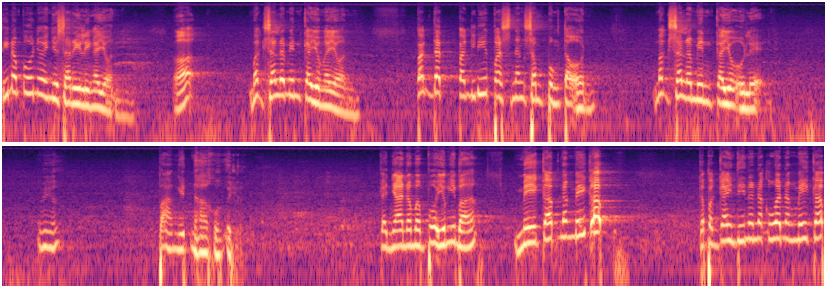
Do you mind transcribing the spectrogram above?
Tingnan po niyo inyong sarili ngayon. Oh, magsalamin kayo ngayon. Pagdat paglipas ng sampung taon, magsalamin kayo uli. Sabi niyo, pangit na ako. Kanya naman po, yung iba, makeup ng makeup. Kapag ka hindi na nakuha ng makeup,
